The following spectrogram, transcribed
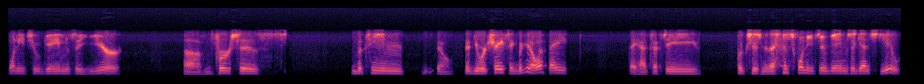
22 games a year uh, versus the team you know that you were chasing. But you know what they they had 50 excuse me they had 22 games against you,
